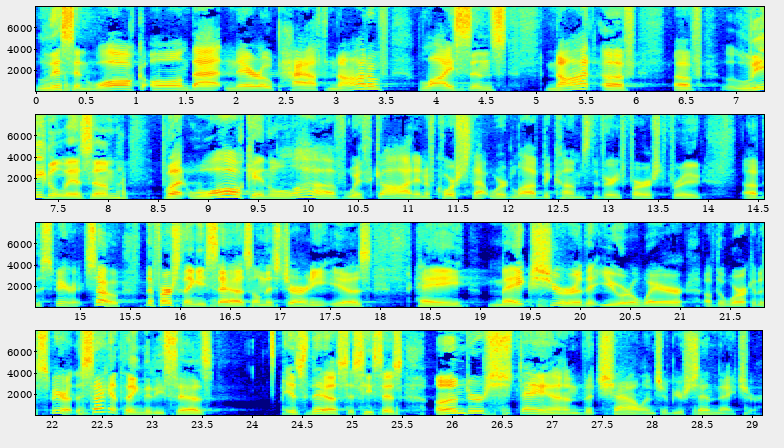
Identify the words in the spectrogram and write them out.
Listen, walk on that narrow path, not of license, not of, of legalism, but walk in love with God. And of course, that word love becomes the very first fruit of the Spirit. So, the first thing he says on this journey is hey, make sure that you are aware of the work of the Spirit. The second thing that he says is this is he says understand the challenge of your sin nature.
